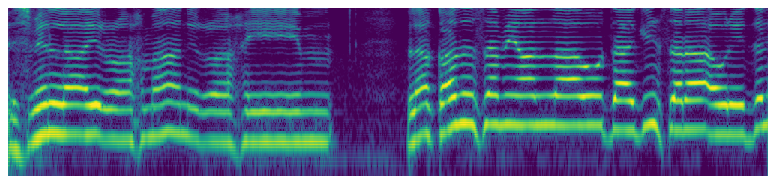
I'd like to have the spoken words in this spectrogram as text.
بسم الله الرحمن الرحيم لقد سمع الله تاكي سرا اوریدل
